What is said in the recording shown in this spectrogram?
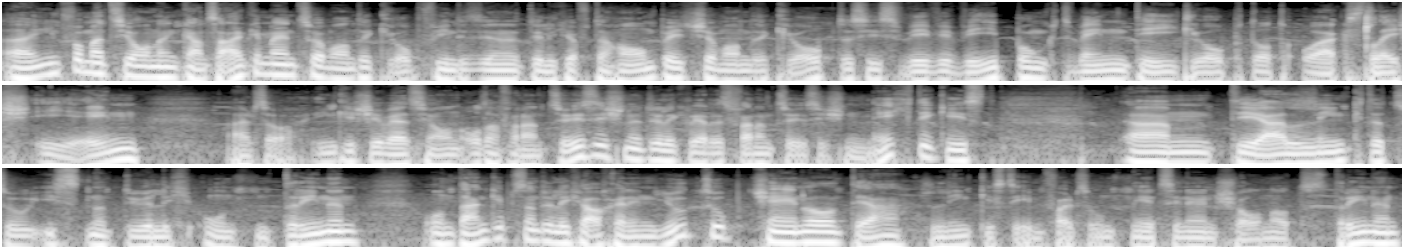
Äh, Informationen ganz allgemein zur Wande Globe findet ihr natürlich auf der Homepage der Wande Globe. Das ist www.wendeglobe.org en, also englische Version oder französisch natürlich, wer des Französischen mächtig ist. Ähm, der Link dazu ist natürlich unten drinnen. Und dann gibt es natürlich auch einen YouTube-Channel. Der Link ist ebenfalls unten jetzt in den Show Notes drinnen.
